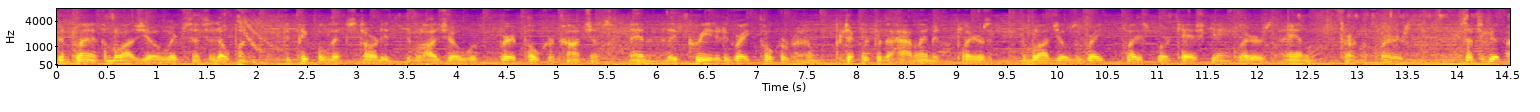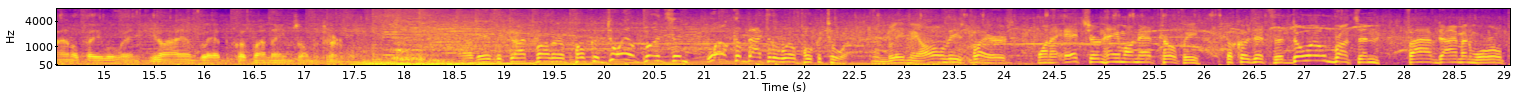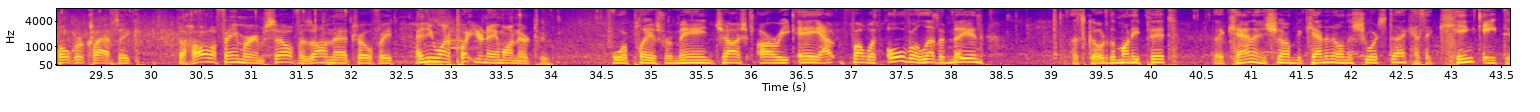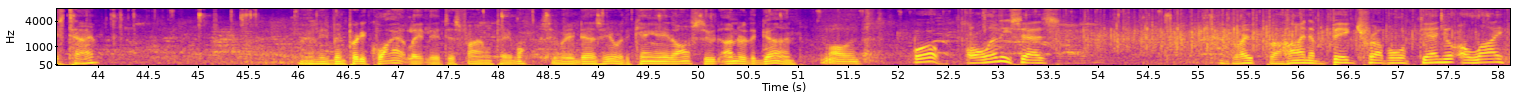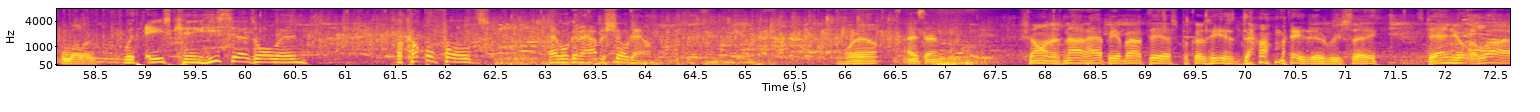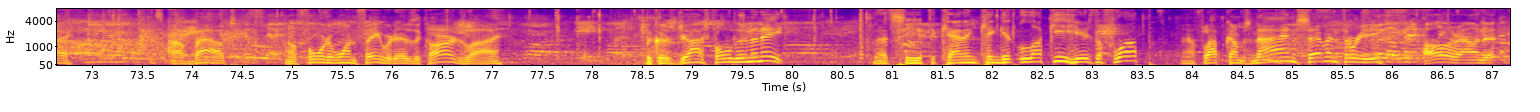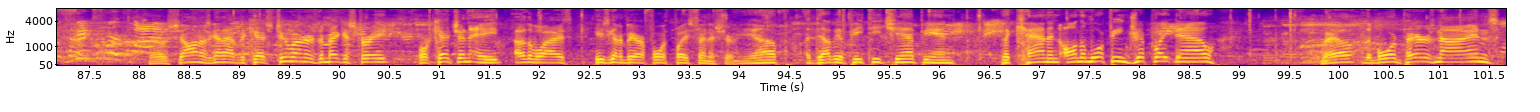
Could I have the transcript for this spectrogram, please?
Been playing at the Bellagio ever since it opened. The people that started the Bellagio were very poker conscious, and they've created a great poker room, particularly for the high limit players. The Bellagio is a great place for cash game players and tournament players. Such a good final table, and you know I am glad because my name's on the tournament. Oh, there's the godfather of poker, Doyle Brunson. Welcome back to the World Poker Tour. And believe me, all these players want to etch their name on that trophy because it's the Doyle Brunson Five Diamond World Poker Classic. The Hall of Famer himself is on that trophy, and you want to put your name on there too. Four players remain. Josh Arieh out in front with over 11 million. Let's go to the money pit. The cannon, Sean Buchanan on the short stack, has a king eight this time. And he's been pretty quiet lately at this final table. See what he does here with the king eight offsuit under the gun. All in. Whoa, all in, he says. Right behind him, big trouble. Daniel Alaei with ace king. He says all in. A couple folds, and we're going to have a showdown. Well, Nice, Sam. Sean is not happy about this because he is dominated, as we say. Daniel Alaei about a four to one favorite as the cards lie because Josh folded in an eight. Let's see if the cannon can get lucky. Here's the flop. Now flop comes nine, seven, three. All around it. So Sean is going to have to catch two runners to make a straight or catch an eight. Otherwise, he's going to be our fourth place finisher. Yep, a WPT champion. The cannon on the morphine drip right now. Well, the board pairs nines.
